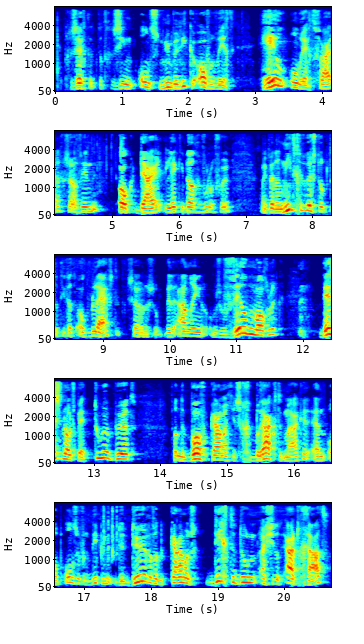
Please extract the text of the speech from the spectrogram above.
heb gezegd dat ik dat gezien ons numerieke overwicht heel onrechtvaardig zou vinden. Ook daar leek hij wel gevoelig voor. Maar ik ben er niet gerust op dat hij dat ook blijft. Ik zou dus op willen aandringen om zoveel mogelijk, desnoods bij toerbeurt, van de bovenkamertjes gebruik te maken en op onze verdieping de deuren van de kamers dicht te doen als je eruit gaat.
